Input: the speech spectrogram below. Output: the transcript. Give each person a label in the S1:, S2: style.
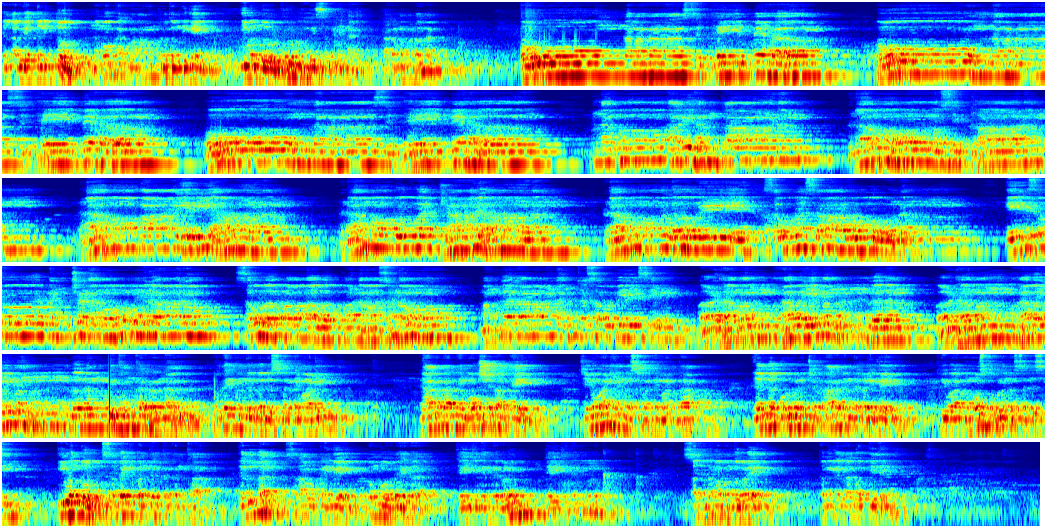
S1: ಎಲ್ಲರೂ ಎದ್ದು ನಿಂತು ಮಹಾಮಂತ್ರದೊಂದಿಗೆ ಈ ಒಂದು ಪೂರ್ವಭಾವಿ ಸಭೆಯನ್ನ ಪ್ರಾರಂಭ ಮಾಡೋಣ. ಓಂ ನಮಃ ಸಿದ್ಧೇಭ್ಯ. ಓಂ আমার ಜ್ಞಾನದಾತೆ ಮೋಕ್ಷದಾತೆ ಜಗವಾಣಿಯನ್ನ ಸ್ಮರಣೆ ಮಾಡ್ತಾ ಎಲ್ಲ ಗುರುಗಳ ಚರಣಾರವಿಂದಗಳಿಗೆ ಇವಾಗ ನಮೋಸ್ತುಗಳನ್ನು ಸಲ್ಲಿಸಿ ಈ ಒಂದು ಸಭೆಗೆ ಬಂದಿರತಕ್ಕಂಥ ಎಲ್ಲ ಶ್ರಾವಕರಿಗೆ ತುಂಬ ಹೃದಯದ ಜೈ ಜಿನೇಂದ್ರಗಳು ಜೈ ಜಿನೇಂದ್ರಗಳು. ಸಂಭ್ರಮ ಬಂಧುಗಳೇ ತಮಗೆಲ್ಲ ಗೊತ್ತಿದೆ.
